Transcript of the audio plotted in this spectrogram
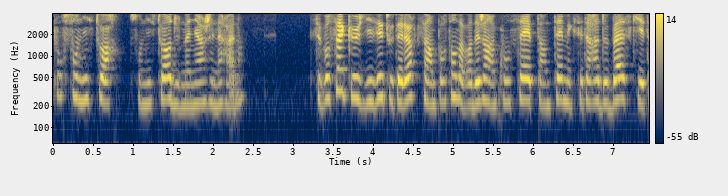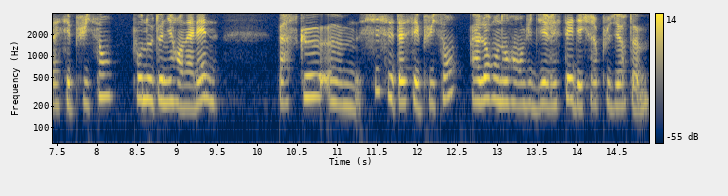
pour son histoire, son histoire d'une manière générale. C'est pour ça que je disais tout à l'heure que c'est important d'avoir déjà un concept, un thème, etc. de base qui est assez puissant pour nous tenir en haleine. Parce que euh, si c'est assez puissant, alors on aura envie d'y rester et d'écrire plusieurs tomes.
